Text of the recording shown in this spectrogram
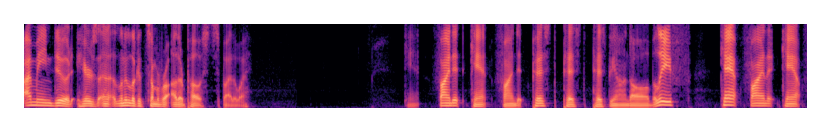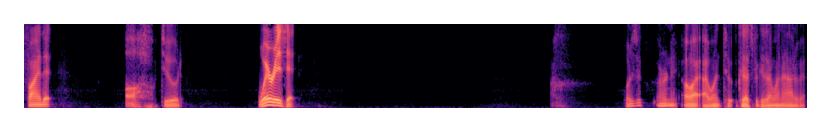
I mean, dude, here's uh, let me look at some of her other posts, by the way. Can't find it, can't find it. Pissed, pissed, pissed beyond all belief. Can't find it, can't find it. Oh, dude. Where is it? What is it? Name? Oh, I, I went to. That's because I went out of it.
